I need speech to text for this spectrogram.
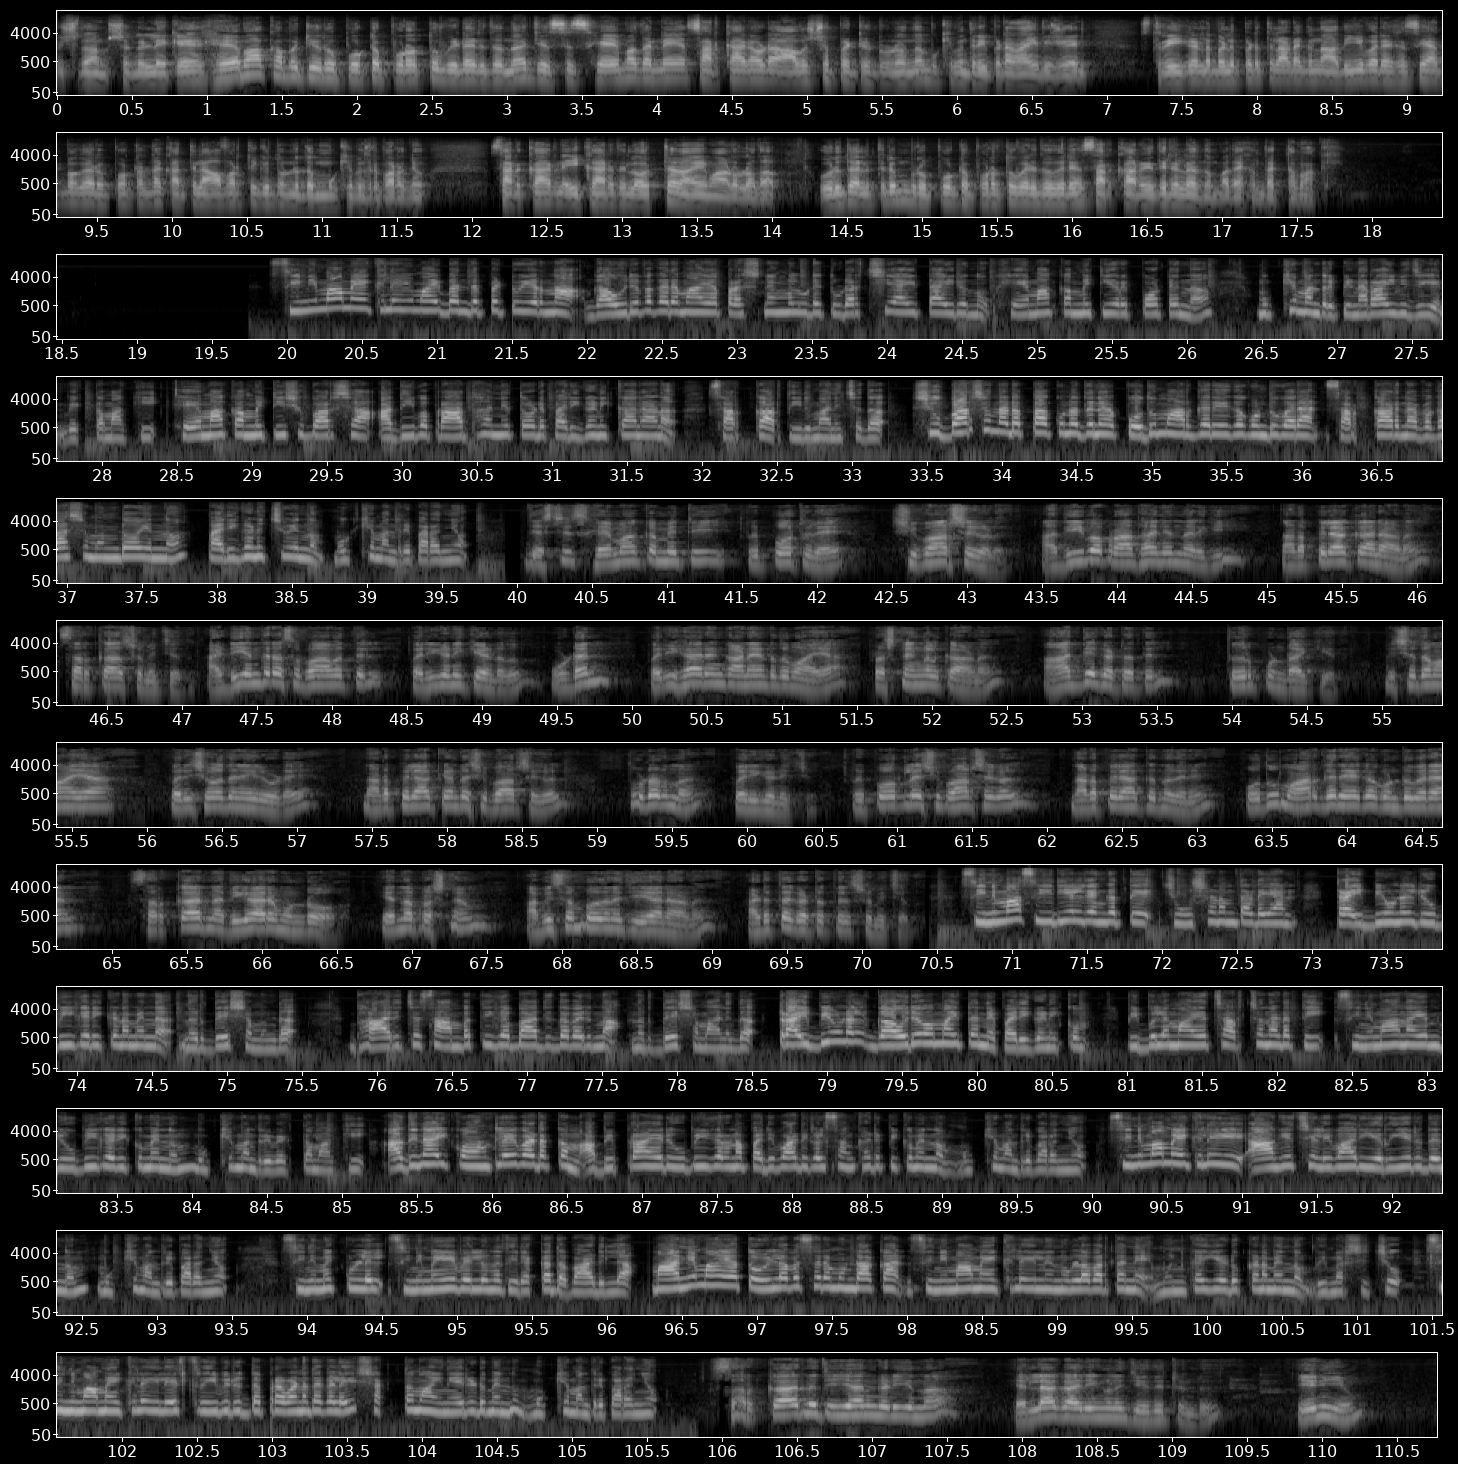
വിശദാംശങ്ങളിലേക്ക്. Hema committee report പുറത്തുവിടരുതെന്ന് justice Hema തന്നെ സർക്കാരിനോട് ആവശ്യപ്പെട്ടിട്ടുണ്ടെന്ന് മുഖ്യമന്ത്രി പിണറായി വിജയൻ. സ്ത്രീകളുടെ വെളിപ്പെടുത്തലടങ്ങുന്ന അതീവ രഹസ്യാത്മക റിപ്പോർട്ടെന്ന കത്തിൽ ആവർത്തിക്കുന്നുണ്ടെന്നും മുഖ്യമന്ത്രി പറഞ്ഞു. സർക്കാരിന് ഇക്കാര്യത്തിൽ ഒറ്റ നയമാണുള്ളത്. ഒരു തലത്തിലും റിപ്പോർട്ട് പുറത്തുവരുന്നതിന് സർക്കാർ എതിരല്ലെന്നും അദ്ദേഹം വ്യക്തമാക്കി. സിനിമാ മേഖലയുമായി ബന്ധപ്പെട്ടുയർന്ന ഗൗരവകരമായ പ്രശ്നങ്ങളുടെ തുടർച്ചയായിട്ടായിരുന്നു ഹേമ കമ്മിറ്റി റിപ്പോർട്ടെന്ന് മുഖ്യമന്ത്രി പിണറായി വിജയൻ വ്യക്തമാക്കി. ഹേമ കമ്മിറ്റി ശുപാർശ അതീവ പ്രാധാന്യത്തോടെ പരിഗണിക്കാനാണ് സർക്കാർ തീരുമാനിച്ചത്. ശുപാർശ നടപ്പാക്കുന്നതിന് പൊതുമാർഗരേഖ കൊണ്ടുവരാൻ സർക്കാരിന് അവകാശമുണ്ടോ എന്ന് പരിഗണിച്ചുവെന്നും മുഖ്യമന്ത്രി പറഞ്ഞു. ജസ്റ്റിസ് ഹേമ കമ്മിറ്റി റിപ്പോർട്ടിലെ ശുപാർശകൾ അതീവ പ്രാധാന്യം നൽകി നടപ്പിലാക്കാനാണ് സർക്കാർ ശ്രമിച്ചത്. അടിയന്തര സ്വഭാവത്തിൽ പരിഗണിക്കേണ്ടതും ഉടൻ പരിഹാരം കാണേണ്ടതുമായ പ്രശ്നങ്ങൾക്കാണ് ആദ്യഘട്ടത്തിൽ തീർപ്പുണ്ടാക്കിയത്. വിശദമായ പരിശോധനയിലൂടെ നടപ്പിലാക്കേണ്ട ശുപാർശകൾ തുടർന്ന് പരിഗണിച്ചു. റിപ്പോർട്ടിലെ ശുപാർശകൾ നടപ്പിലാക്കുന്നതിന് പൊതുമാർഗരേഖ കൊണ്ടുവരാൻ സർക്കാരിന് അധികാരമുണ്ടോ എന്ന പ്രശ്നം അഭിസംബോധന ചെയ്യാനാണ് അടുത്ത ഘട്ടത്തിൽ ശ്രമിച്ചത്. സിനിമാ സീരിയൽ രംഗത്തെ ചൂഷണം തടയാൻ ട്രൈബ്യൂണൽ രൂപീകരിക്കണമെന്ന് നിർദ്ദേശമുണ്ട്. ഭാരിച്ച സാമ്പത്തിക ബാധ്യത വരുന്ന നിർദ്ദേശമാണിത്. ട്രൈബ്യൂണൽ ഗൌരവമായി തന്നെ പരിഗണിക്കും. വിപുലമായ ചർച്ച നടത്തി സിനിമാ നയം രൂപീകരിക്കുമെന്നും മുഖ്യമന്ത്രി വ്യക്തമാക്കി. അതിനായി കോൺക്ലേവ് അടക്കം അഭിപ്രായ രൂപീകരണ പരിപാടികൾ സംഘടിപ്പിക്കുമെന്നും മുഖ്യമന്ത്രി പറഞ്ഞു. സിനിമാ മേഖലയെ ആകെ ചെളിവാരി എറിയരുതെന്നും മുഖ്യമന്ത്രി പറഞ്ഞു. സിനിമയ്ക്കുള്ളിൽ സിനിമയെ വെല്ലുന്ന തിരക്കഥ പാടില്ല. മാന്യമായ തൊഴിലവസരമുണ്ടാക്കാൻ സിനിമാ മേഖലയിൽ നിന്നുള്ളവർ തന്നെ മുൻകൈയെടുക്കണമെന്നും വിമർശിച്ചു. സിനിമാ മേഖലയിലെ സ്ത്രീവിരുദ്ധ പ്രവണതകളെ ശക്തമായി നേരിടുമെന്നും മുഖ്യമന്ത്രി പറഞ്ഞു. സർക്കാരിന് ചെയ്യാൻ കഴിയുന്ന എല്ലാ കാര്യങ്ങളും ചെയ്തിട്ടുണ്ട്. ഇനിയും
